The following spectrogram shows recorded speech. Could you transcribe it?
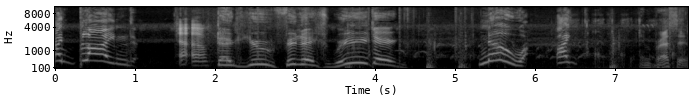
I'm blind! Uh oh. Then you finish reading. No, I. Impressive.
